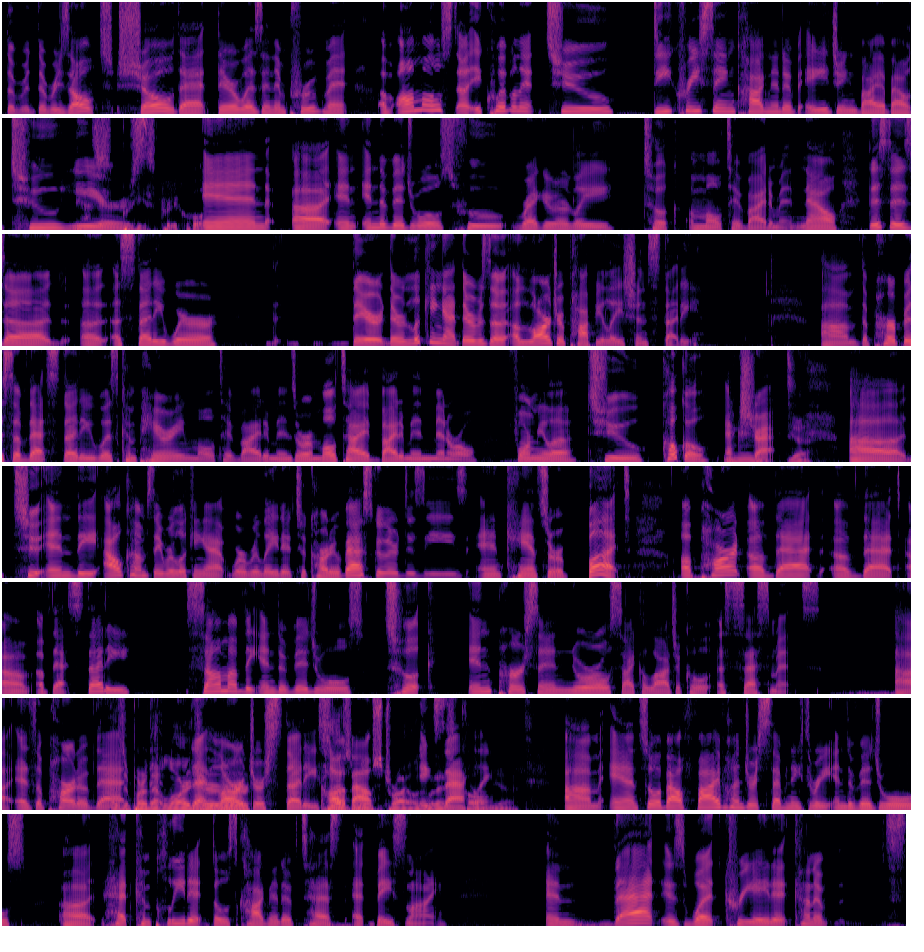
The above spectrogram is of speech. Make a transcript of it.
the the results show that there was an improvement of almost uh, equivalent to decreasing cognitive aging by about two Yes, pretty, years pretty cool. in uh, in individuals who regularly took a multivitamin. Now, this is a a, a study where they're they're looking at there was a, a larger population study. Um, the purpose of that study was comparing multivitamins or a multivitamin mineral formula to cocoa Mhm. extract yeah. uh, to and the outcomes they were looking at were related to cardiovascular disease and cancer. But a part of that of that um, of that study, some of the individuals took in-person neuropsychological assessments uh, as a part of that As a part of that larger that larger study. so about trial exactly. it's called. Yeah. um, and so about 573 individuals uh, had completed those cognitive tests at baseline. And that is what created kind of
